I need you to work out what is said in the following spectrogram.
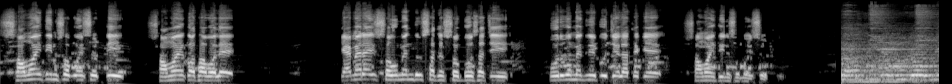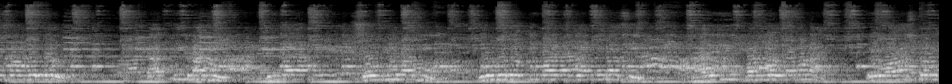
সময় তিনশো পঁয়ষট্টি সময় কথা বলে ক্যামেরায় সৌমেন্দুর সাথে সব্যসাচী পূর্ব মেদিনীপুর জেলা থেকে সময় তিনশো পঁয়ষট্টি। সৌম্য মাঝি পূর্ব ময়না জন্মবাসী শারীরিক মঙ্গল কামনায় এই মহাষ্টমী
